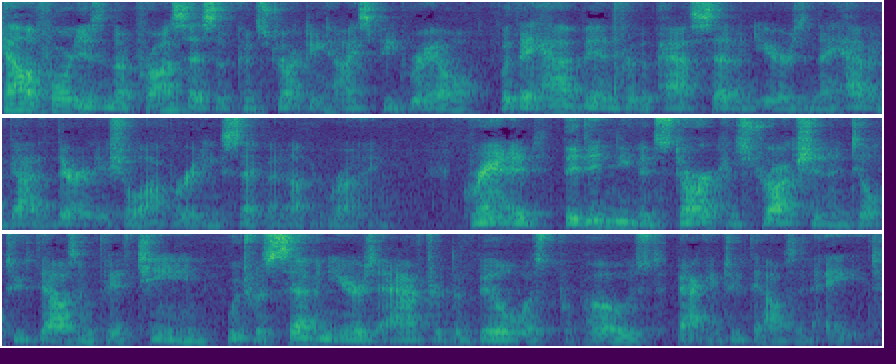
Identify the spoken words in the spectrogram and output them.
California is in the process of constructing high speed rail, but they have been for the past seven years and they haven't got their initial operating segment up and running. Granted, they didn't even start construction until 2015, which was seven years after the bill was proposed back in 2008.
